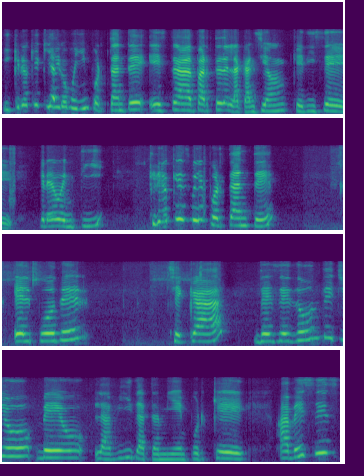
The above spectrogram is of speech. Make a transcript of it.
Y creo que aquí algo muy importante, esta parte de la canción que dice, creo en ti, creo que es muy importante el poder checar desde dónde yo veo la vida también, porque a veces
